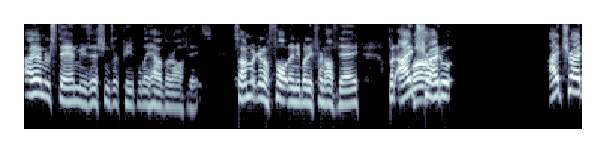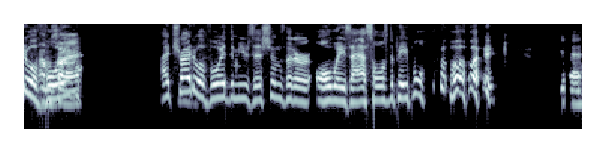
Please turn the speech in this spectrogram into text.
I understand musicians are people, they have their off days. So I'm not going to fault anybody for an off day, but I Well- try to, I try to avoid. I try to avoid the musicians that are always assholes to people. like, Yeah.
